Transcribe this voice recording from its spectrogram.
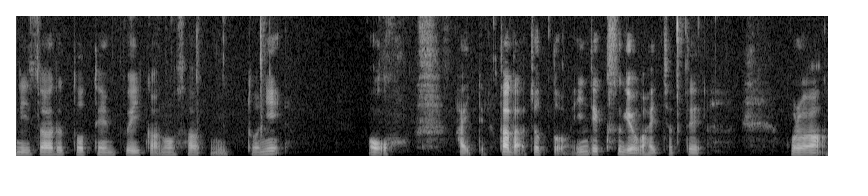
リザルト添付以下のサミットに、お入ってる。ただ、ちょっとインデックス行が入っちゃって、これは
